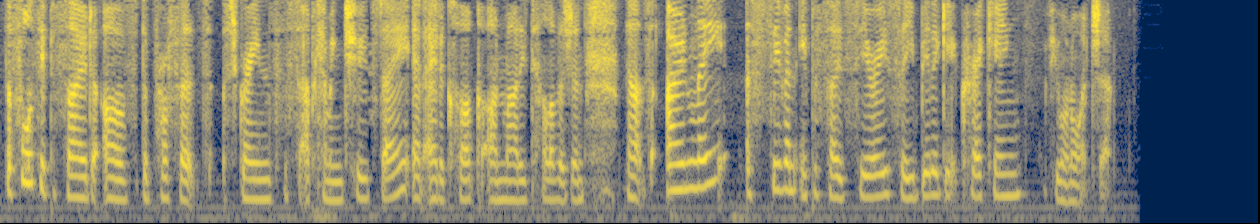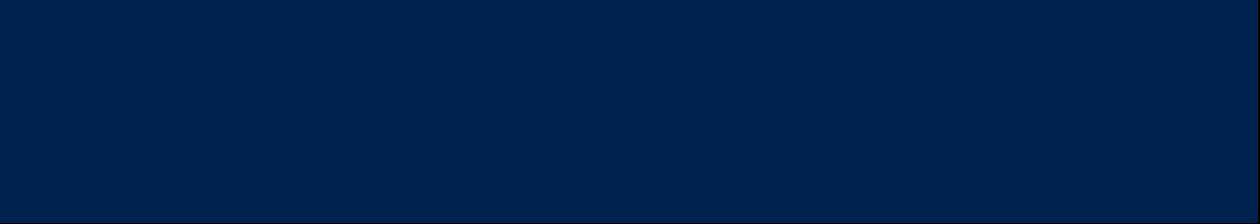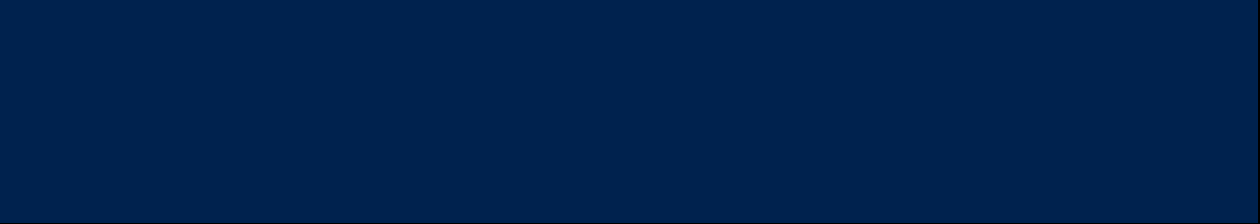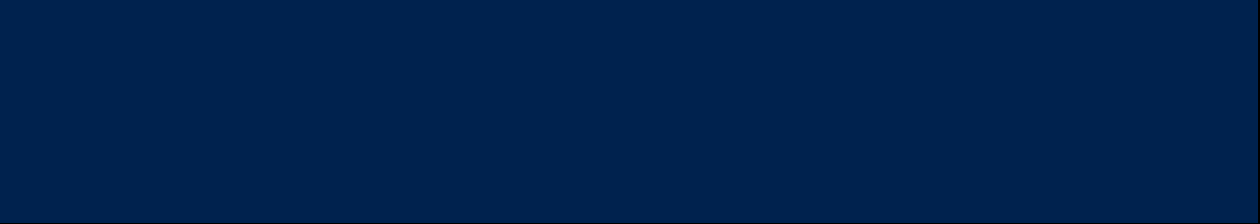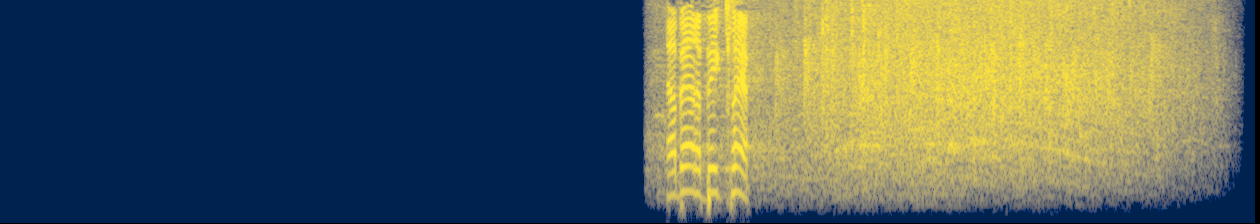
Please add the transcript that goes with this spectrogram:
The fourth episode of The Prophets screens this upcoming Tuesday at 8 o'clock on Māori television. Now, it's only a seven episode series, so you better get cracking if you want to watch it. How about a big clap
